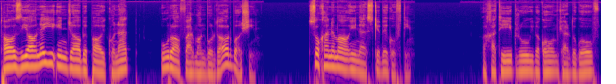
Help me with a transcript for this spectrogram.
تازیانه یی اینجا بپای کند او را فرمان بردار باشیم. سخن ما این است که بگفتیم. و خطیب روی بقوم کرد و گفت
